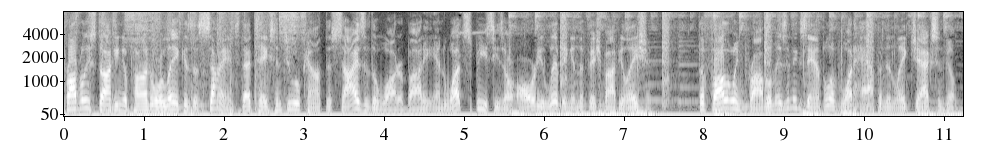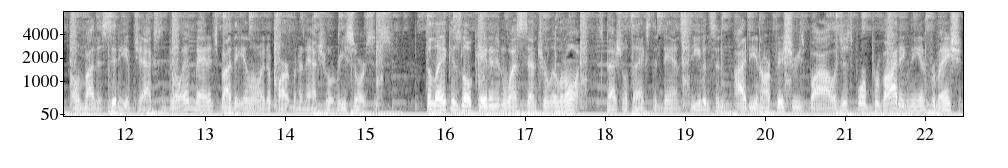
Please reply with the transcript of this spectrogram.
Properly stocking a pond or lake is a science that takes into account the size of the water body and what species are already living in the fish population. The following problem is an example of what happened in Lake Jacksonville, owned by the City of Jacksonville and managed by the Illinois Department of Natural Resources. The lake is located in west central Illinois. Special thanks to Dan Stevenson, IDNR fisheries biologist, for providing the information.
